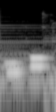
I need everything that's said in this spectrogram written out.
고고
